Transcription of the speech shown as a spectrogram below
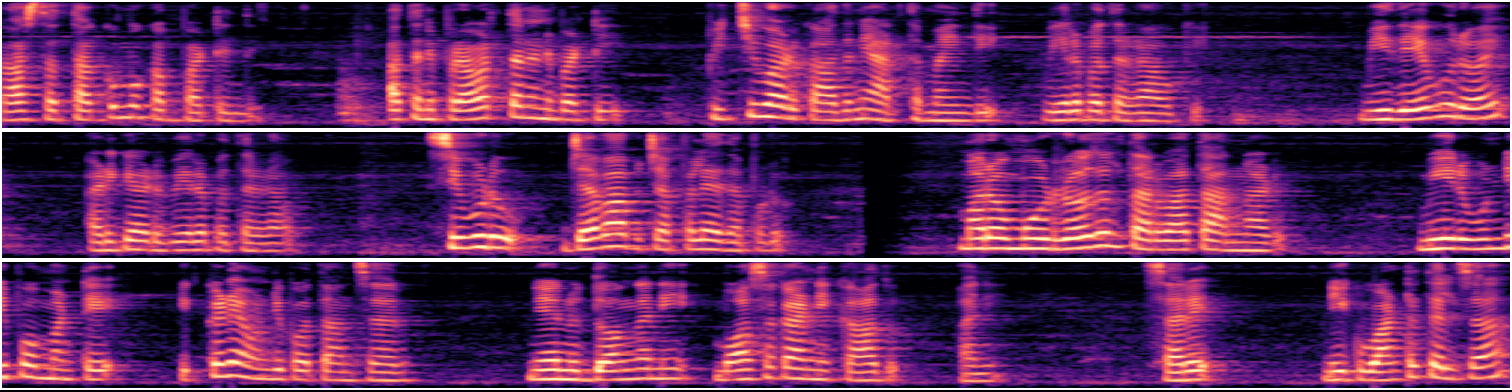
కాస్త తగ్గుముఖం పట్టింది. అతని ప్రవర్తనని బట్టి పిచ్చివాడు కాదని అర్థమైంది వీరభద్రరావుకి. మీదేవురోయ్ అడిగాడు వీరభద్రరావు. శివుడు జవాబు చెప్పలేదప్పుడు మరో మూడు రోజుల తర్వాత అన్నాడు. మీరు ఉండిపోమంటే ఇక్కడే ఉండిపోతాను సార్. నేను దొంగని మోసగాడిని కాదు అని. సరే నీకు వంట తెలుసా?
